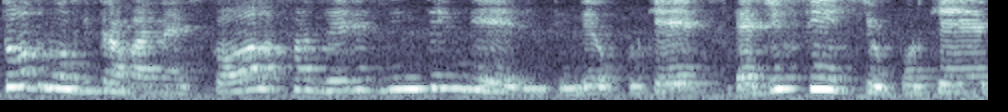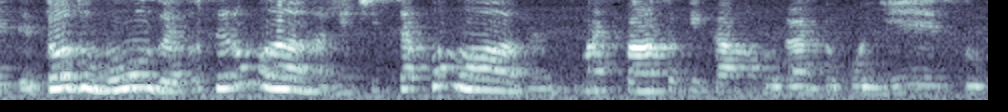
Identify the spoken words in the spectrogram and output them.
todo mundo que trabalha na escola fazer eles entenderem, entendeu? Porque é difícil, porque todo mundo é do ser humano, a gente se acomoda. É muito mais fácil ficar num lugar que eu conheço,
